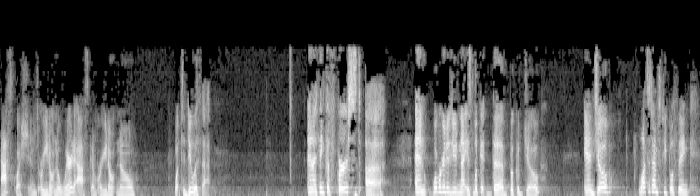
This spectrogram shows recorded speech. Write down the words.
ask questions or you don't know where to ask them or you don't know what to do with that. And I think the first, uh, and what we're going to do tonight is look at the book of Job. And Job, lots of times people think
